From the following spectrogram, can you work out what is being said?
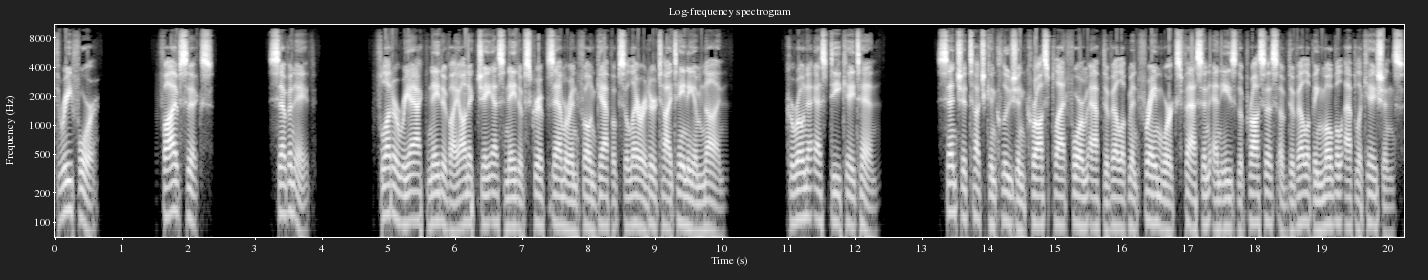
3 4. 5 6. 7 8. Flutter React Native Ionic JS Native Script Xamarin PhoneGap Appcelerator Titanium 9. Corona SDK 10. Sencha Touch Conclusion Cross-Platform App Development Frameworks fasten and ease the process of developing mobile applications.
